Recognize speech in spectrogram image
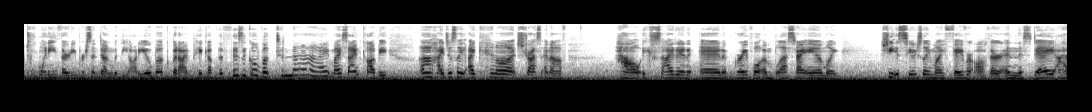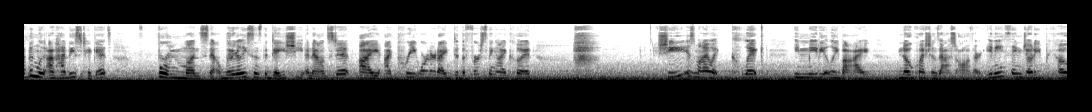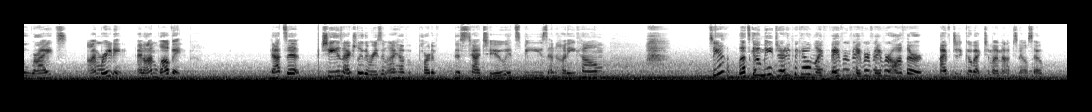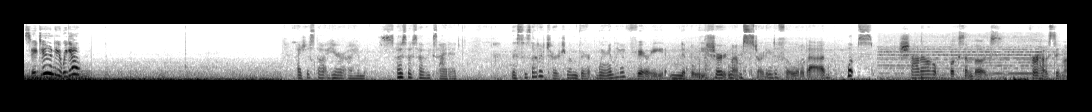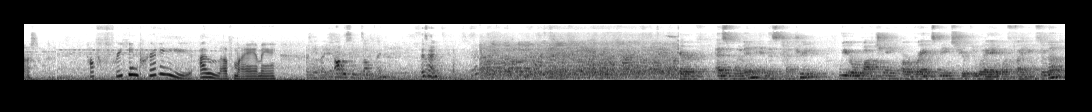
20 30% done with the audiobook, but I pick up the physical book tonight, my signed copy. Uh, I just like I cannot stress enough how excited and grateful and blessed I am. Like she is seriously my favorite author and this day I have been I've had these tickets for months now. Literally since the day she announced it I I pre-ordered I did the first thing I could. She is my like click immediately buy no questions asked author. Anything Jodi Picoult writes I'm reading and I'm loving. That's it she is actually the reason I have part of this tattoo it's bees and honeycomb so yeah, let's go meet Jodi Picoult, my favorite, favorite, favorite author. I have to go back to my maps now, so stay tuned. Here we go. I just got here. I am so, so, so excited. This is at a church and I'm wearing like a very nipply shirt and I'm starting to feel a little bad. Whoops. Shout out Books and Books for hosting us. How freaking pretty. I love Miami. Obviously it's something. It's fine. As women in this country, we are watching our rights being stripped away and we're fighting for them.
